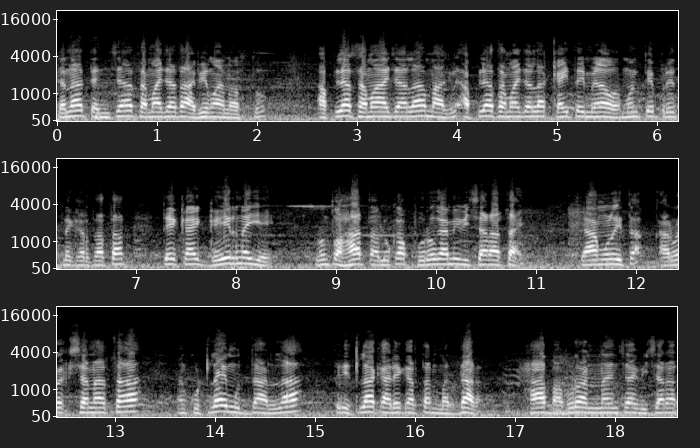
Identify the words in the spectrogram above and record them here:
त्यांना त्यांच्या समाजाचा अभिमान असतो. आपल्या समाजाला मागणी आपल्या समाजाला काहीतरी मिळावं म्हणून ते प्रयत्न करत असतात. ते काय गैर नाही आहे परंतु हा तालुका पुरोगामी विचाराचा आहे. त्यामुळे इथं आरक्षणाचा कुठलाही मुद्दा आणला तर इथला कार्यकर्ता मतदार हा बाबुराव अण्णांच्या विचारात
